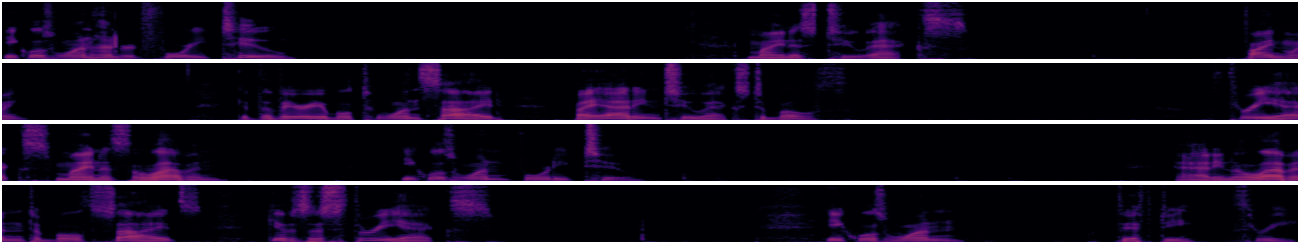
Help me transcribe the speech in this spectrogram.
equals 142 minus 2x. Finally, get the variable to one side by adding 2x to both. 3x minus 11 equals 142. Adding 11 to both sides gives us 3x equals 153.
